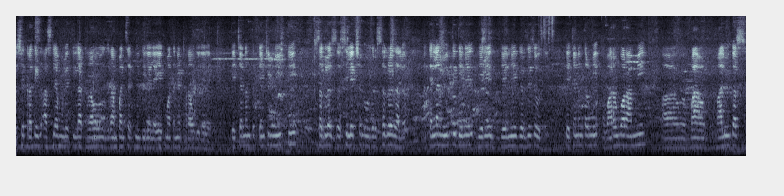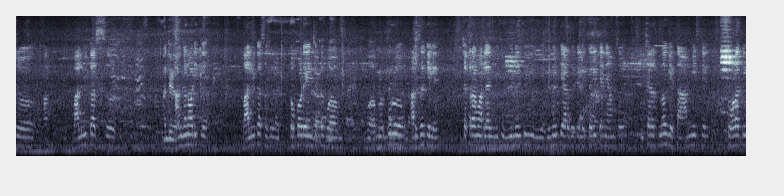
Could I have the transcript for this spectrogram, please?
क्षेत्रातील असल्यामुळे तिला ठराव ग्रामपंचायतने दिलेला आहे. एकमताने ठराव दिलेला आहे. त्याच्यानंतर त्यांची नियुक्ती सगळं स- सिलेक्शन वगैरे सगळं झालं. त्यांना नियुक्ती देणे देणे देणे गरजेचे होते. त्याच्यानंतर मी वारंवार आम्ही बा बालविकास बालविकास अंगणवाडी बालविकास टोकवडे यांच्याकडे भरपूर अर्ज केले. चक्रा मारल्या विनंती विनंती अर्ज केले तरी त्यांनी आमचं विचारात न घेता आम्ही ते सोळा ते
